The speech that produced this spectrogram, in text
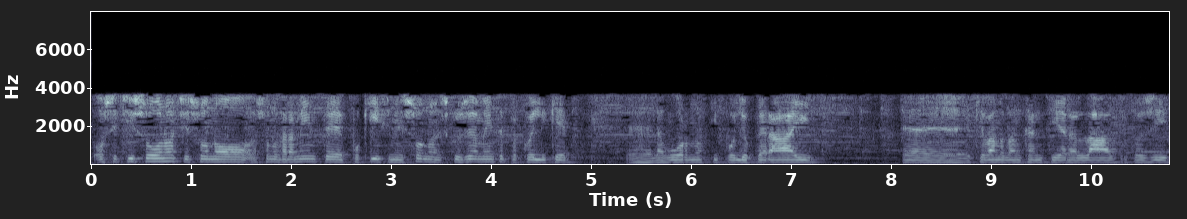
o se ci sono ci sono, sono veramente pochissimi sono esclusivamente per quelli che eh, lavorano tipo gli operai eh, che vanno da un cantiere all'altro così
